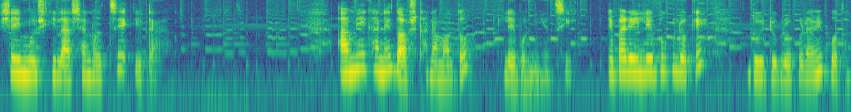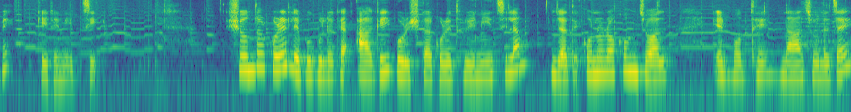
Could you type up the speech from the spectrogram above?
সেই মুশকিল আসান হচ্ছে এটা। আমি এখানে দশখানা মতো লেবু নিয়েছি। এবার এই লেবুগুলোকে দুই টুকরো করে আমি প্রথমে কেটে নিচ্ছি। সুন্দর করে লেবুগুলোকে আগেই পরিষ্কার করে ধুয়ে নিয়েছিলাম যাতে কোনো রকম জল এর মধ্যে না চলে যায়,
